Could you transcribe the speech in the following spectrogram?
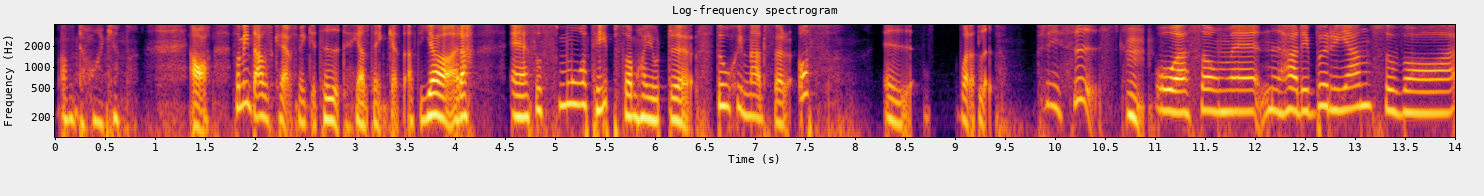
av dagen. Ja, som inte alls krävs mycket tid helt enkelt att göra. Eh, så små tips som har gjort eh, stor skillnad för oss i vårt liv. Precis. Mm. Och som eh, ni hörde i början så var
